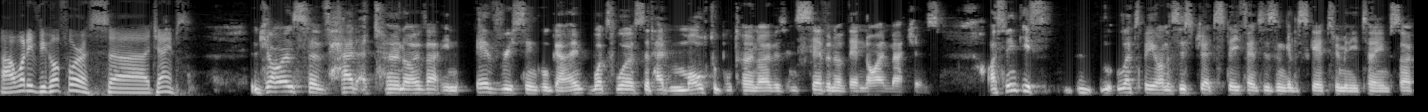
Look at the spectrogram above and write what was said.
Uh, what have you got for us, uh, James? Giants have had a turnover in every single game. What's worse, they've had multiple turnovers in seven of their nine matches. I think if, let's be honest, this Jets defense isn't going to scare too many teams. So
